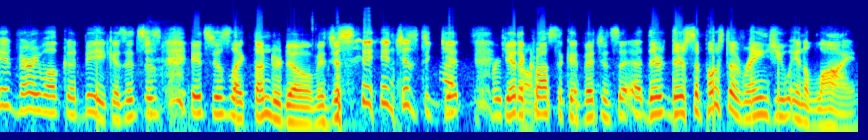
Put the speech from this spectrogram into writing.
it very well could be because it's just it's just like Thunderdome. It's just it's just to get get across the convention. center. Uh, they're they're supposed to arrange you in a line,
